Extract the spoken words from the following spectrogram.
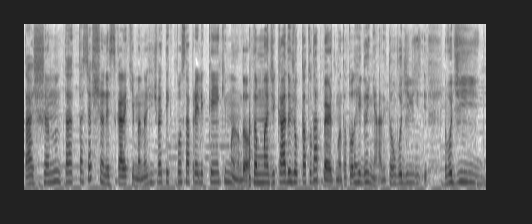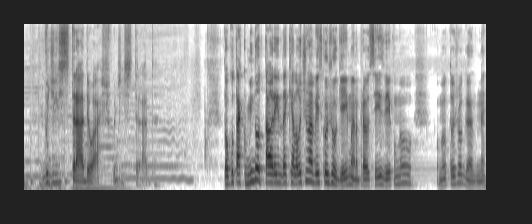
Tá achando, tá, tá se achando esse cara aqui, mano. A gente vai ter que postar pra ele quem é que manda, ó. Tamo uma de cada e o jogo tá todo aberto, mano. Tá todo reganhado. Então eu vou de. Eu vou de. Vou de listrada, eu acho. Vou de listrada. Tô com o taco Minotauro ainda daquela última vez que eu joguei, mano. Pra vocês verem como eu. Como eu tô jogando, né?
